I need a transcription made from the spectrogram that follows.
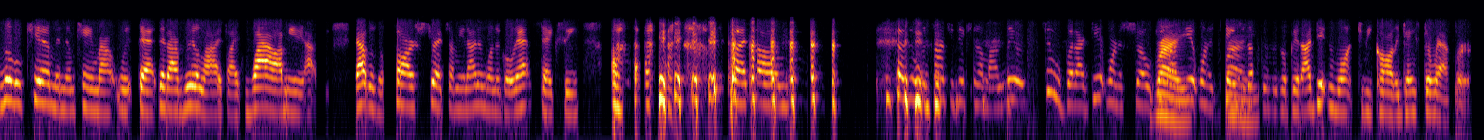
Lil Kim and them came out with that that I realized, like, wow. I mean, I, that was a far stretch. I mean, I didn't want to go that sexy, but um, because it was a contradiction of my lyrics too. But I did want to show, right. know, I did want to change right. it up a little bit. I didn't want to be called a gangster rapper.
